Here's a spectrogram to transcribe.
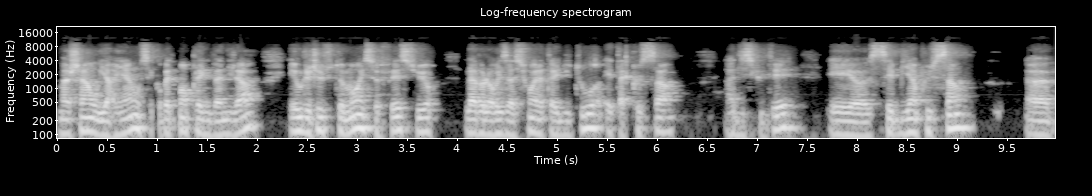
machin, où il n'y a rien, où c'est complètement plain vanilla et où justement il se fait sur la valorisation et la taille du tour et t'as que ça à discuter et euh, c'est bien plus sain euh,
